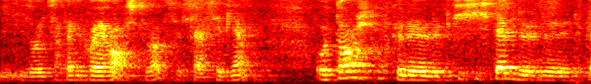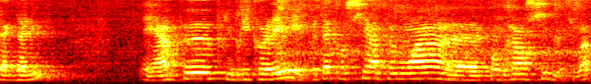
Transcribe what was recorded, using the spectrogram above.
ils ils ont une certaine cohérence, tu vois, c'est assez bien. Autant je trouve que le, le petit système de, de- de plaques d'alu est un peu plus bricolé et peut-être aussi un peu moins euh, compréhensible, tu vois.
